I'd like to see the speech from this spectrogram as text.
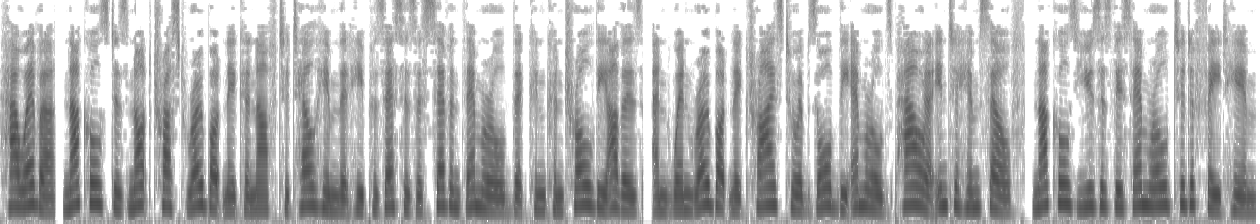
However, Knuckles does not trust Robotnik enough to tell him that he possesses a seventh emerald that can control the others, and when Robotnik tries to absorb the emerald's power into himself, Knuckles uses this emerald to defeat him.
